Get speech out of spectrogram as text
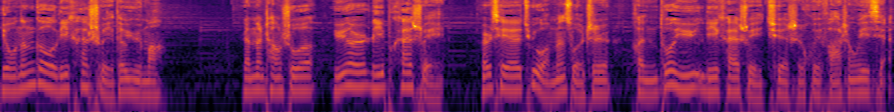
有能够离开水的鱼吗？人们常说鱼儿离不开水，而且据我们所知，很多鱼离开水确实会发生危险。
